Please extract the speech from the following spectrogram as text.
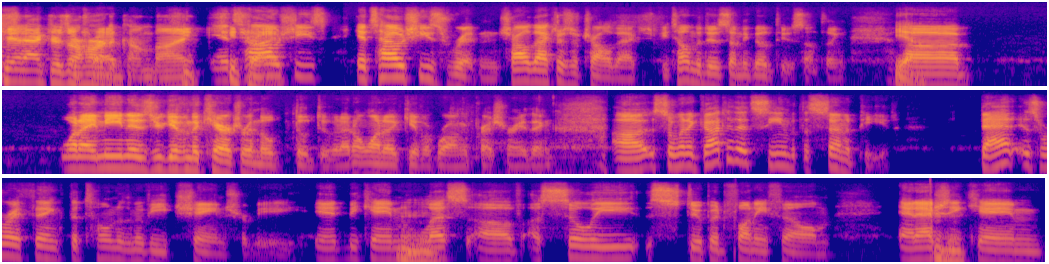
kid she- actors are hard to come by. She- she It's how she's. It's how she's written. Child actors are child actors. If you tell them to do something, they'll do something. Yeah. Uh, what I mean is, you give them the character and they'll they'll do it. I don't want to give a wrong impression or anything. Uh, so when it got to that scene with the centipede, that is where I think the tone of the movie changed for me. It became Mhm. less of a silly, stupid, funny film, and actually came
